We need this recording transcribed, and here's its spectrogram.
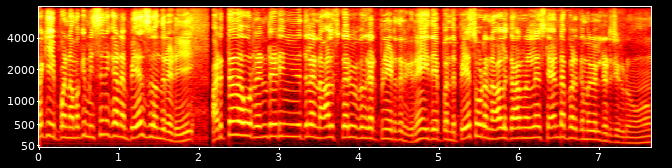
ஓகே இப்போ நமக்கு மிஷினுக்கான பேஸ் வந்து ரெடி அடுத்ததாக ஒரு ரெண்டு அடி நீளத்தில் நாலு ஸ்கொயர் பைப் வந்து கட் பண்ணி எடுத்துருக்கிறேன். இதே இப்போ இந்த பேஸோட நாலு கார்னரில் ஸ்டாண்டப் இருக்க மாதிரி வெல்ட் அடிச்சுக்கிடுவோம்.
